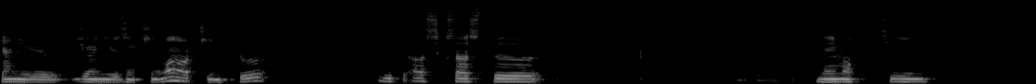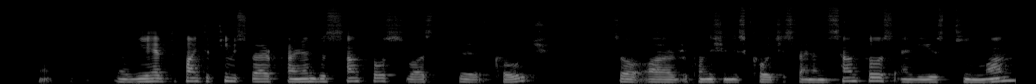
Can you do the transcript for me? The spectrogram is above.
Can you join using team 1 or team 2 it asks us to name of the team we have to find the teams where Fernando Santos was the coach. So our condition is coach is Fernando Santos and we use team 1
